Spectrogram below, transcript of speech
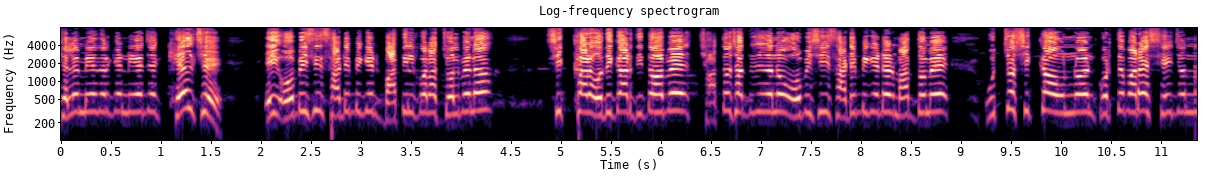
ছেলে মেয়েদেরকে নিয়ে যে খেলছে এই ওবিসি সার্টিফিকেট বাতিল করা চলবে না। শিক্ষার অধিকার দিতে হবে। ছাত্রছাত্রীদের যেন ওবিসি সার্টিফিকেটের মাধ্যমে উচ্চশিক্ষা উন্নয়ন করতে পারে, সেই জন্য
